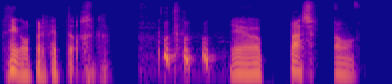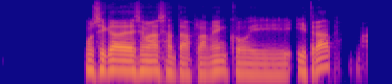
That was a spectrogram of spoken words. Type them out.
Digo, perfecto. Digo, paso, vamos. Música de Semana Santa, flamenco y, y trap. bah.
